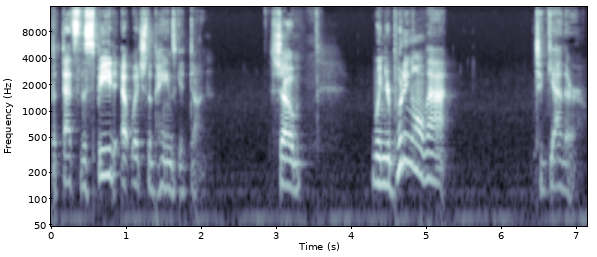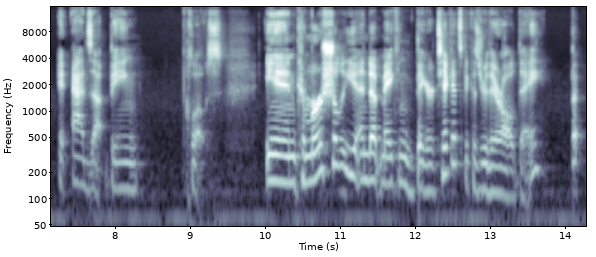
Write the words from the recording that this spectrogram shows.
but that's the speed at which the panes get done. So when you're putting all that together, it adds up being close. In commercial, you end up making bigger tickets because you're there all day, but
